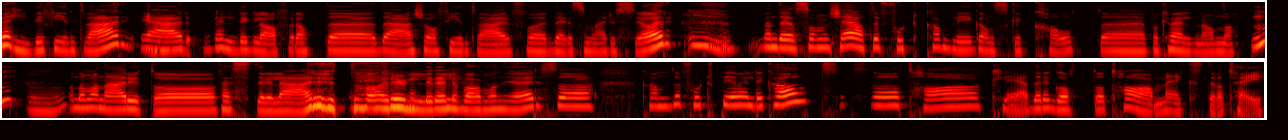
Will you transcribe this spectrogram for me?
veldig fint vær. Jeg er veldig glad for at uh, det er så fint vær for dere som er russ i år. Men det som skjer, er at det fort kan bli ganske kaldt uh, på kveldene om natten. Og når man er ute og fester eller er ute og ruller eller hva man gjør, så kan det fort bli veldig kaldt. Så ta, kle dere godt og ta med ekstra tøy.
